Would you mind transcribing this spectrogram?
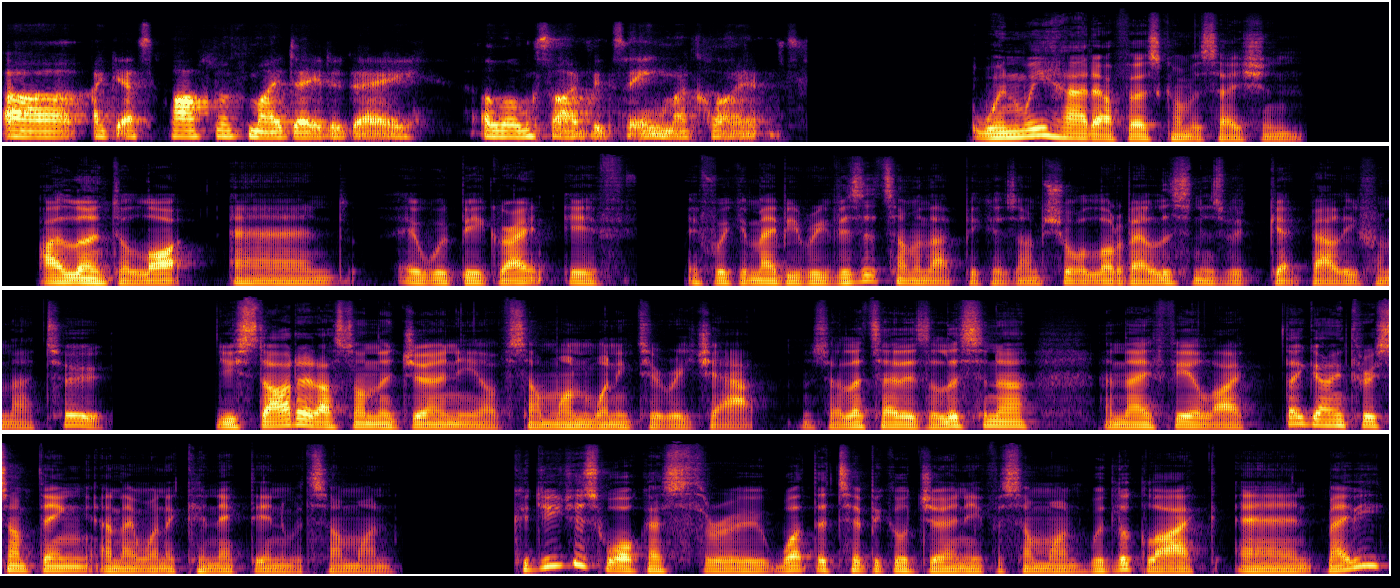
uh, I guess, half of my day to day alongside with seeing my clients. When we had our first conversation, I learned a lot, and it would be great if if we could maybe revisit some of that because I'm sure a lot of our listeners would get value from that too. You started us on the journey of someone wanting to reach out. So let's say there's a listener and they feel like they're going through something and they want to connect in with someone. Could you just walk us through what the typical journey for someone would look like and maybe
